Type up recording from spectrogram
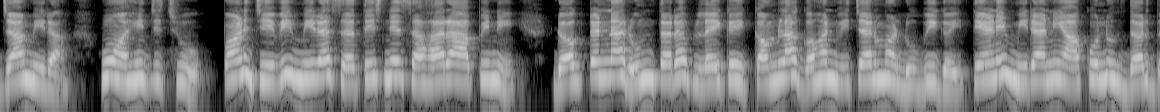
જા મીરા, હું અહીં જ છું. પણ જેવી મીરા સતીશને સહારા આપીને ડૉક્ટરના રૂમ તરફ લઈ ગઈ, કમલા ગહન વિચારમાં ડૂબી ગઈ. તેણે મીરાની આંખોનું દર્દ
